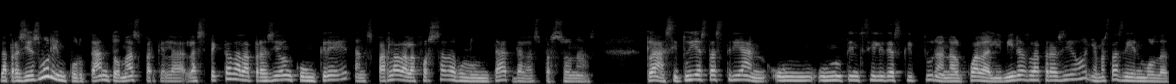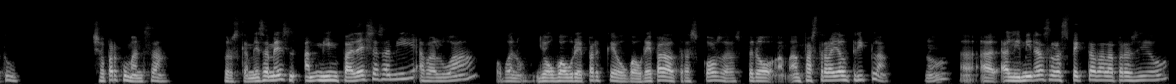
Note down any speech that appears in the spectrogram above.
La pressió és molt important, Tomàs, perquè l'aspecte la, de la pressió en concret ens parla de la força de voluntat de les persones. Clar, si tu ja estàs triant un, un utensili d'escriptura en el qual elimines la pressió, ja m'estàs dient molt de tu. Això per començar però és que, a més a més, m'impedeixes a mi avaluar, o bueno, jo ho veuré perquè ho veuré per altres coses, però em fas treballar el triple, no? Elimines l'aspecte de la pressió,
